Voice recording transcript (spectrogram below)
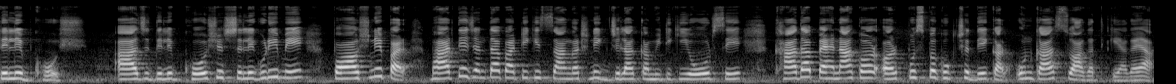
दिलीप घोष। आज दिलीप घोष सिलीगुड़ी में पहुँचने पर भारतीय जनता पार्टी की सांगठनिक जिला कमेटी की ओर से खादा पहनाकर और पुष्पगुच्छ देकर उनका स्वागत किया गया।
